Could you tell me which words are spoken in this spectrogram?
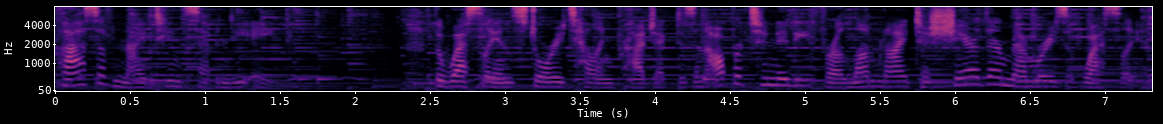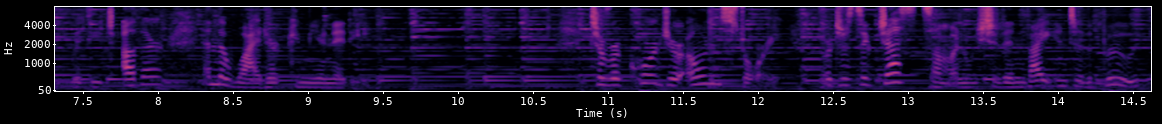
class of 1978. The Wesleyan Storytelling Project is an opportunity for alumni to share their memories of Wesleyan with each other and the wider community to record your own story or to suggest someone we should invite into the booth,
